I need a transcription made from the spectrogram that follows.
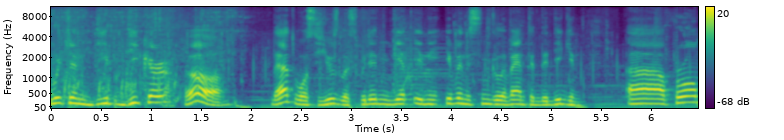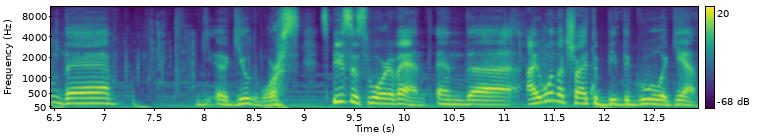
we can deep digger oh that was useless. We didn't get any even a single event in the digging. Uh, from the uh, guild wars species war event. And uh, i want to try to beat the ghoul again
